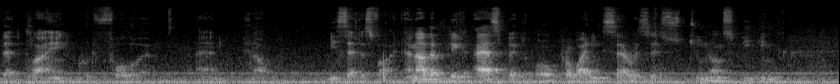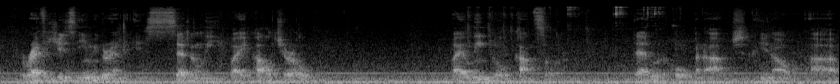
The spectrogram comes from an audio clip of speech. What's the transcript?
that client follow and, you know, be satisfied. Another big aspect of providing services to non-speaking refugees, immigrant is certainly bicultural, bilingual counselor. That would open up, you know, uh,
